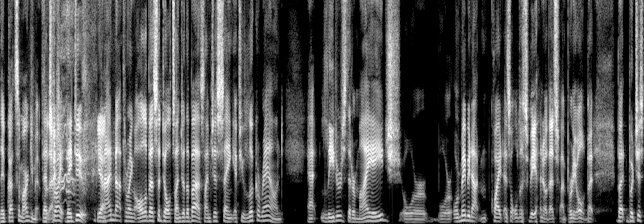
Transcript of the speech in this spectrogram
they've got some argument for that. That's that. right, they do. Yeah. And I'm not throwing all of us adults under the bus. I'm just saying if you look around at leaders that are my age or or or maybe not quite as old as me. I know that's I'm pretty old, but but but just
